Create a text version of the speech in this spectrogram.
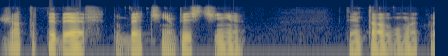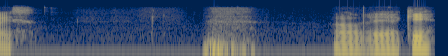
JPBF, do Betinha Bestinha. Tentar alguma coisa. Vamos ver aqui.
